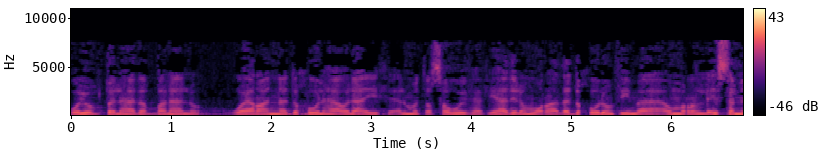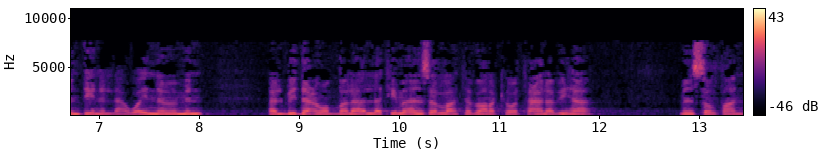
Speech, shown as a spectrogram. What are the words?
ويبطل هذا الضلال ويرى أن دخول هؤلاء المتصوفة في هذه الأمور هذا دخول فيما أمر ليس من دين الله وإنما من البدع والضلال التي ما أنزل الله تبارك وتعالى بها من سلطان.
